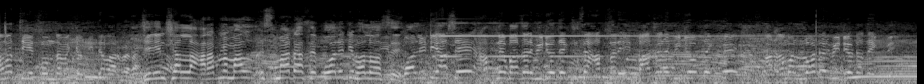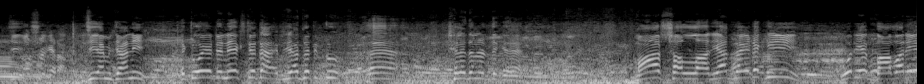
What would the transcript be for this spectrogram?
আমার থেকে কম দামে কেউ দিতে পারবে না। জি ইনশাল্লাহ। আর আপনার মাল স্মার্ট আছে কোয়ালিটি ভালো আছে। কোয়ালিটি আছে আপনি বাজারে ভিডিও দেখতেছেন আপনার এই বাজারে ভিডিও দেখবে আর আমার লটের ভিডিওটা দেখবে জি। দর্শকেরা। জি আমি জানি। একটু ওই এটা নেক্সট এটা রিয়াদ ভাই একটু ঠেলে দেন দিকে হ্যাঁ। মাশাল্লাহ রিয়াদ ভাই এটা কি? ওরে বাবা রে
